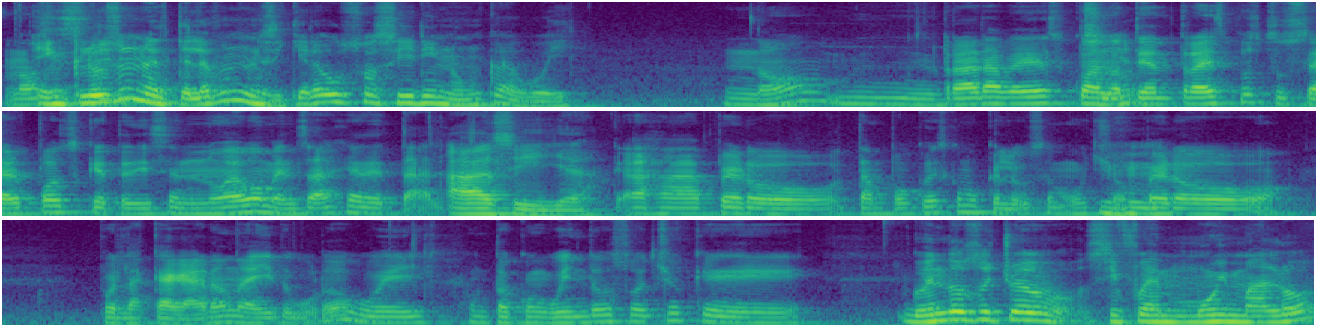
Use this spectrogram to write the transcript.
No Incluso si- en el teléfono ni siquiera uso Siri nunca, güey. No, rara vez cuando ¿Sí? te traes pues tus AirPods que te dicen nuevo mensaje de tal. Ah, sí, ya. Ajá, pero tampoco es como que lo use mucho, pero pues la cagaron ahí duro, güey, junto con Windows 8 que Windows 8 sí fue muy malo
